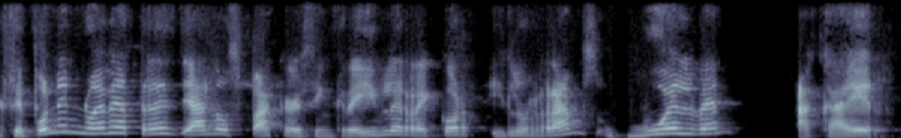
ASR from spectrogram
Se ponen 9 a 3 ya los Packers, increíble récord, y los Rams vuelven a caer.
